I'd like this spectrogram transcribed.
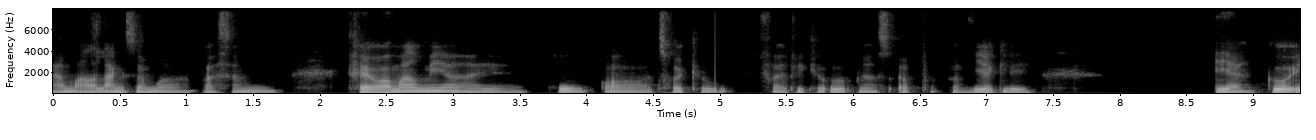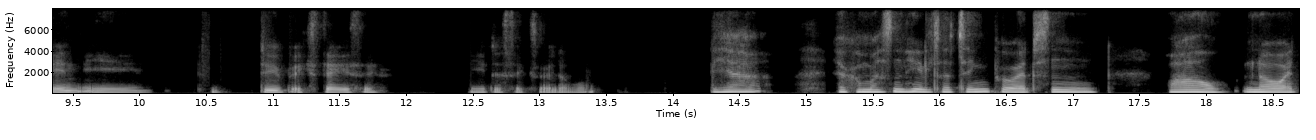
er meget langsommere, og som kræver meget mere øh, ro og tryghed, for at vi kan åbne os op og virkelig ja, gå ind i dyb ekstase i det seksuelle rum. Ja, jeg kommer sådan helt til at tænke på, at sådan, wow, når at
